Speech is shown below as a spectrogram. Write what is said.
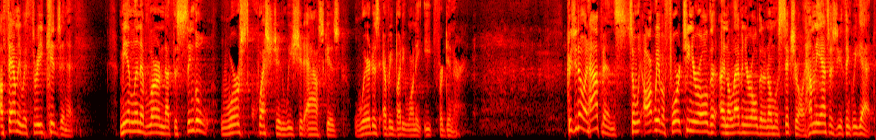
a family with three kids in it, me and Lynn have learned that the single worst question we should ask is, where does everybody want to eat for dinner? Because you know what happens. So we, are, we have a 14 year old, an 11 year old, and an almost six year old. How many answers do you think we get?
